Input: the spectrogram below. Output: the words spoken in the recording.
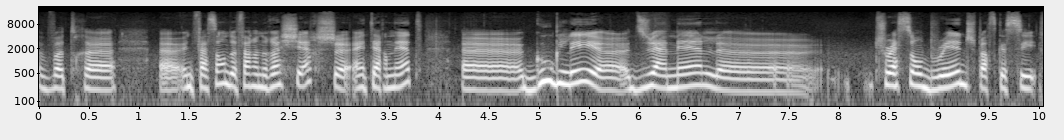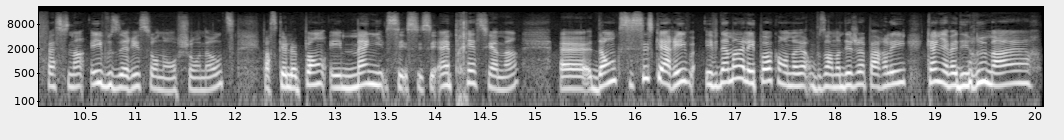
votre, euh, euh, une façon de faire une recherche euh, Internet, googlez Duhamel Trestle Bridge parce que c'est fascinant et vous irez sur nos show notes parce que le pont est magnifique, c'est impressionnant. Euh, donc, c'est ce qui arrive. Évidemment, à l'époque, on, vous en a déjà parlé, quand il y avait des rumeurs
